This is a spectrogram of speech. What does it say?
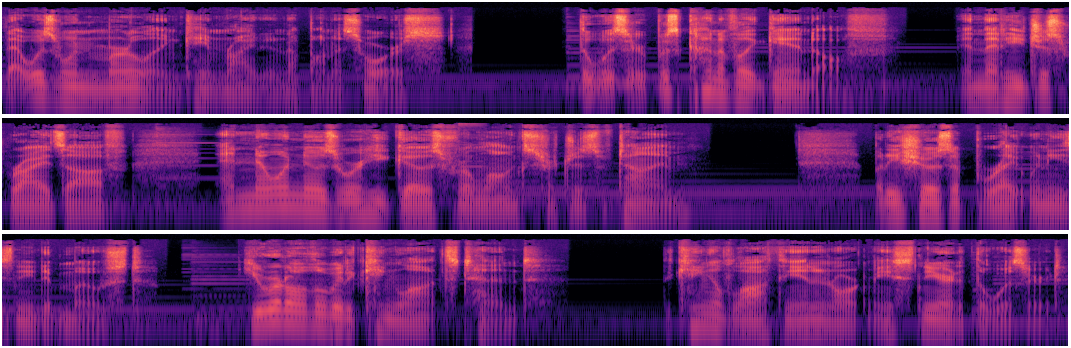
That was when Merlin came riding up on his horse. The wizard was kind of like Gandalf, in that he just rides off, and no one knows where he goes for long stretches of time. But he shows up right when he's needed most. He rode all the way to King Lot's tent. The king of Lothian and Orkney sneered at the wizard.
